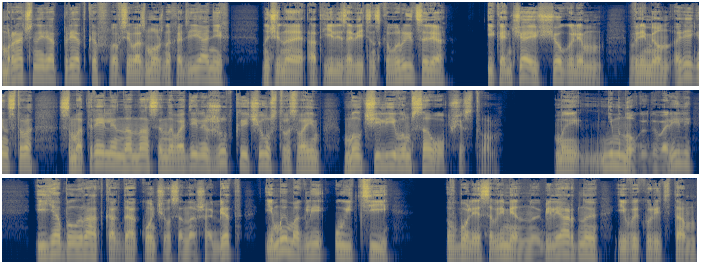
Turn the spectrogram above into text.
Мрачный ряд предков во всевозможных одеяниях, начиная от елизаветинского рыцаря и кончая щеголем времен регенства, смотрели на нас и наводили жуткое чувство своим молчаливым сообществом. Мы немного говорили, и я был рад, когда окончился наш обед, и мы могли уйти в более современную бильярдную и выкурить там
